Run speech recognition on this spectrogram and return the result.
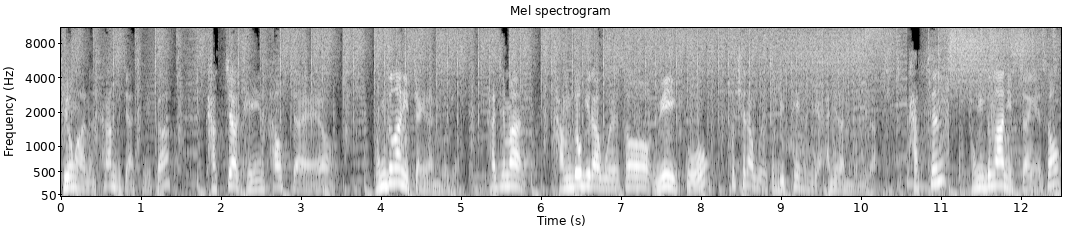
기용하는 사람들이지 않습니까? 각자 개인 사업자예요. 동등한 입장이라는 거죠. 하지만 감독이라고 해서 위에 있고 코치라고 해서 밑에 있는 게 아니라는 겁니다. 같은 동등한 입장에서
